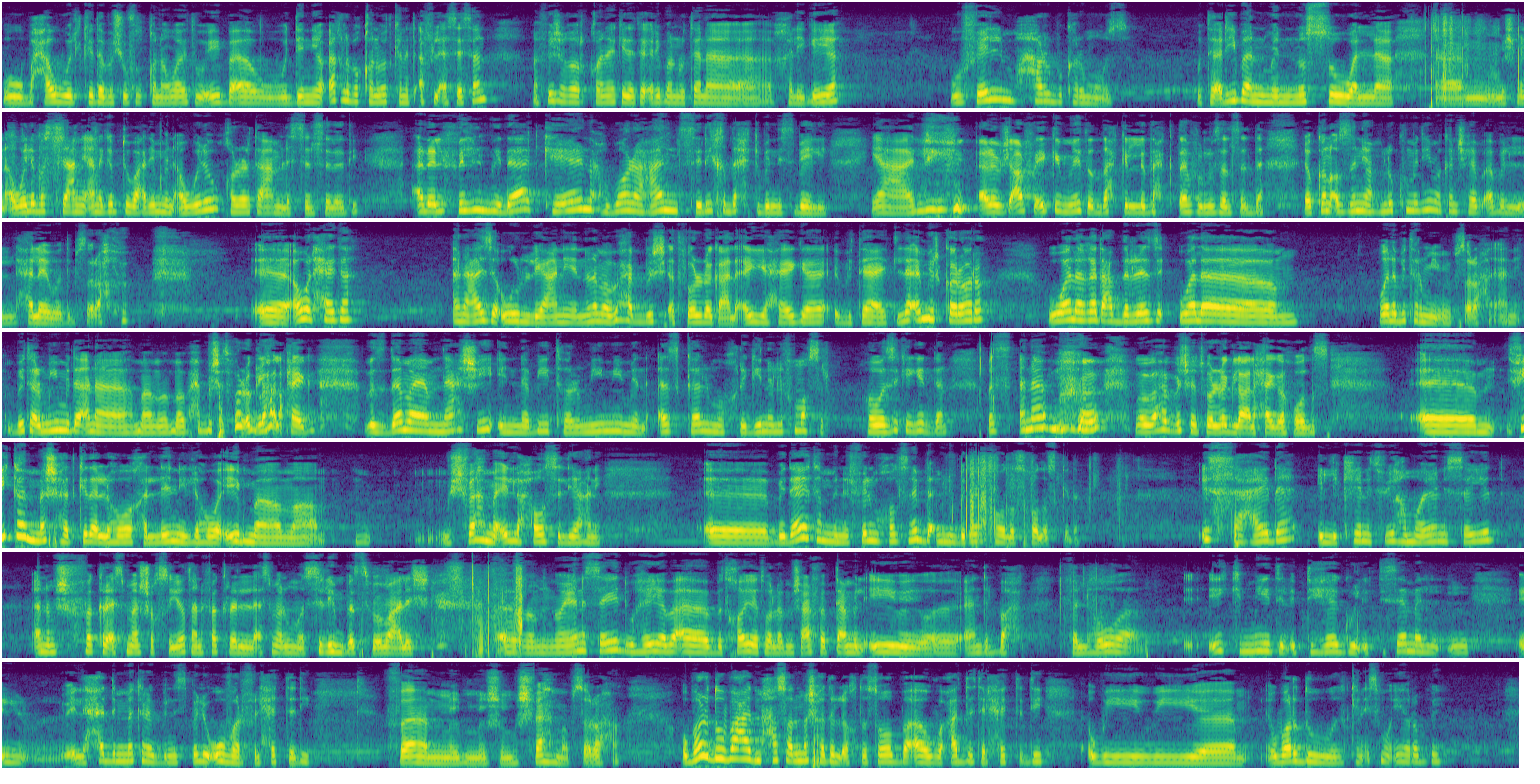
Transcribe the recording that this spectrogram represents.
وبحول كده بشوف القنوات وإيه بقى والدنيا. أغلب القنوات كانت قافلة أساسا ما فيش غير قناة كده تقريبا روتانا خليجية وفيلم حرب كرموز. وتقريبا من نصه ولا مش من أوله بس يعني أنا جبته بعدين من أوله وقررت أعمل السلسلة دي. أنا الفيلم ده كان عبارة عن صريخ ضحك بالنسبة لي. يعني أنا مش عارفة إيه كمية الضحك اللي ضحكتها في المسلسل ده. لو كان قصدين يعملوه كوميدي ما كانش هيبقى بالحلاوة دي بصراحة. آه، أول حاجة أنا عايزة أقول يعني إن أنا ما بحبش أتفرج على أي حاجة بتاعت لا امير كرارة. ولا غادة عبد الرازق ولا ولا بيتر ميمي بصراحة يعني. بيتر ميمي ده أنا ما, ما بحبش أتفرج له على حاجة. بس ده ما يمنعش إن بيتر ميمي من أذكى المخرجين اللي في مصر. هو ذكي جدا. بس أنا ما, بحبش أتفرج له على حاجة خالص. في كام مشهد كده اللي هو خلاني اللي هو إيه ما, ما مش فاهمة إيه اللي حاصل يعني. أه بداية من الفيلم خالص. نبدأ من البداية خالص خالص كده. السعادة اللي كانت فيها ميان السيد أنا مش فاكرة أسماء الشخصيات أنا فاكرة الأسماء الممثلين بس فمعلش ميان السيد وهي بقى بتخيط ولا مش عارفة بتعمل إيه آه، عند البحر. فاللي هو إيه كمية الابتهاج والابتسامة اللي حد ما كانت بالنسبة لي اوفر في الحتة دي. فمش مش فاهمة بصراحة. وبرضو بعد ما حصل مشهد الاغتصاب بقى وعدت الحتة دي وبرضو كان اسمه إيه يا ربي؟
